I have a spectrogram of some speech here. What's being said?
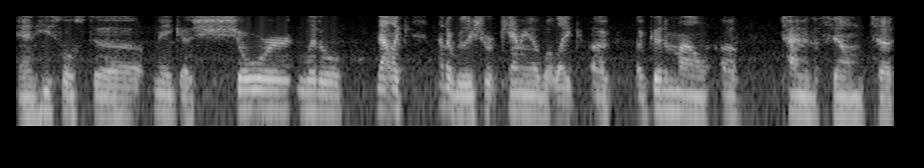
and he's supposed to make a short little, not like not a really short cameo, but like a, a good amount of time in the film to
